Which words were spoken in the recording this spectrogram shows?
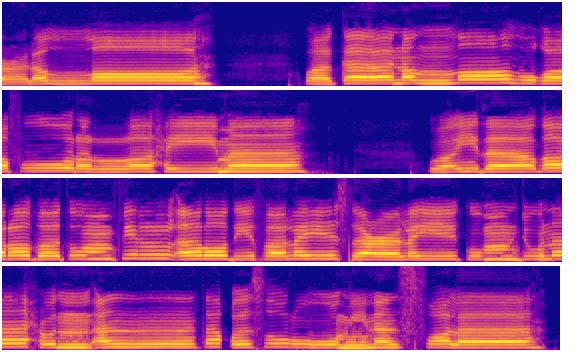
على الله وكان الله غفورا رحيما. وإذا ضربتم في الأرض فليس عليكم جناح أن تقصروا من الصلاة.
